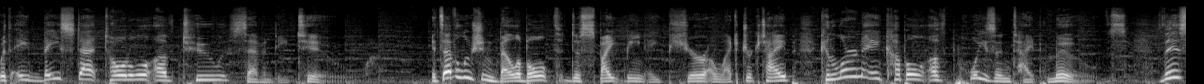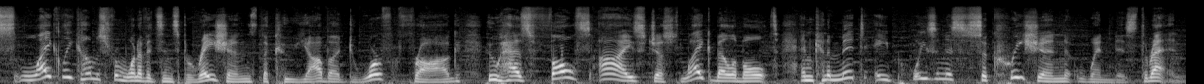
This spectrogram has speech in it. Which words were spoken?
with a base stat total of 272. Its evolution Bellibolt, despite being a pure electric type, can learn a couple of poison type moves. This likely comes from one of its inspirations, the Cuyaba dwarf frog, who has false eyes just like Bellibolt and can emit a poisonous secretion when it is threatened.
